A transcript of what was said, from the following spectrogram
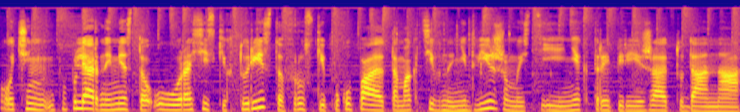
очень популярное место у российских туристов. Русские покупают там активно недвижимость, и некоторые переезжают туда на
